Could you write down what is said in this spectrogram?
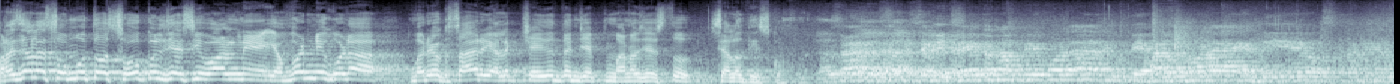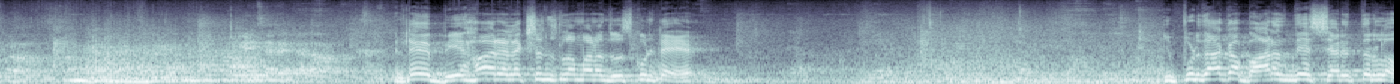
ప్రజల సొమ్ముతో సోకులు చేసి వాళ్ళని ఎవరిని కూడా మరి ఒకసారి ఎలక్ట్ చేయొద్దని చెప్పి మనం చేస్తూ సెలవు తీసుకుంటున్నాం. అంటే బీహార్ ఎలక్షన్స్లో మనం చూసుకుంటే ఇప్పుడు దాకా భారతదేశ చరిత్రలో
